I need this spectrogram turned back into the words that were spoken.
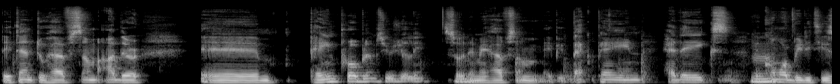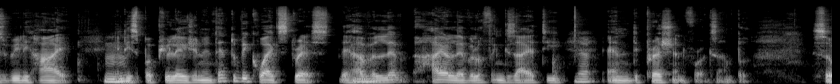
They tend to have some other um, pain problems usually. So they may have some maybe back pain, headaches. The comorbidity is really high in this population and tend to be quite stressed. They have a lev- higher level of anxiety Yeah. and depression, for example. So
